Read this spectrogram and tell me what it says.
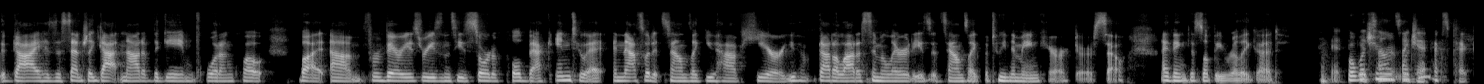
a guy has essentially gotten out of the game, quote unquote, but um, for various reasons, he's sort of pulled back into it. And that's what it sounds like you have here. You've got a lot of similarities, it sounds like, between the main characters. So I think this will be really good. It, But what's sounds what's your next pick?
